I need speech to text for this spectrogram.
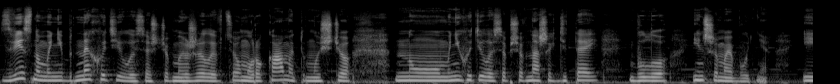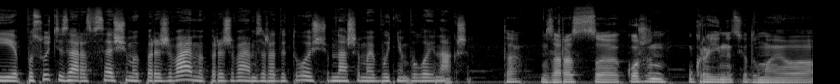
звісно, мені б не хотілося, щоб ми жили в цьому роками, тому що ну мені хотілося б, щоб в наших дітей було інше майбутнє. І по суті, зараз все, що ми переживаємо, ми переживаємо заради того, щоб наше майбутнє було інакшим. Так, зараз е, кожен українець, я думаю,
